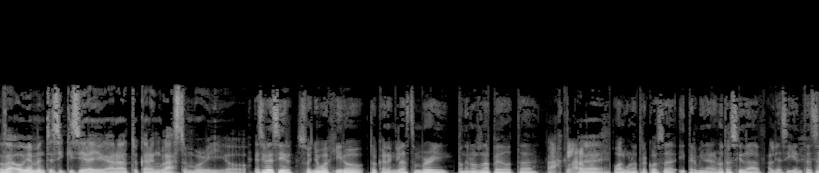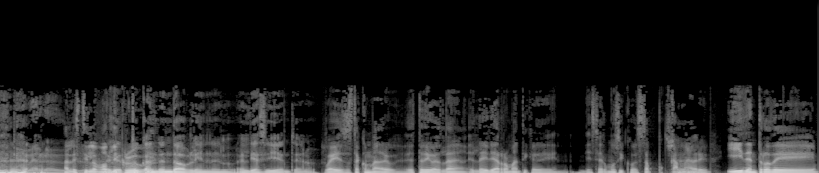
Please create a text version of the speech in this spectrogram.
O sea, obviamente si quisiera llegar a tocar en Glastonbury o... Eso iba a decir, sueño guajiro, tocar en Glastonbury, ponernos una pedota Ah, claro, güey. eh, o alguna otra cosa y terminar en otra ciudad al día siguiente así de que. Al estilo Motley Crue, tocando en Dublin el, el día siguiente, ¿no? Güey, eso está con madre, güey. Te digo, es la, es la idea romántica de, de ser músico, está poca Sí. madre. Y dentro de,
